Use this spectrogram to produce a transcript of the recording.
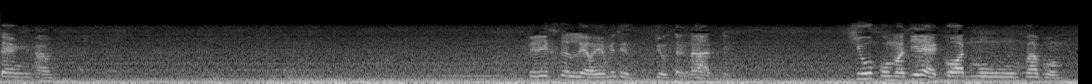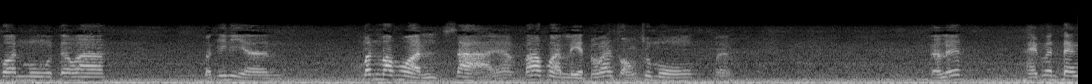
แต่งครับไม่ได้ขึ้นเร็วยังไม่ถึงคิวแต่งหน้าจริงคิวผมมาที่แรกก่อนมูครับผมก่อนมูแต่ว่ามาที่นี่ มันมาหวานสายครับมาหวานเลทประมาณสองชั่วโมงครับแต่เล่นให้เพื่อนแต่ง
